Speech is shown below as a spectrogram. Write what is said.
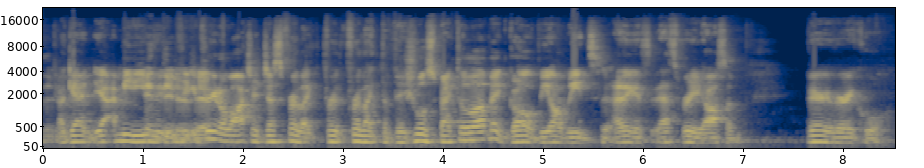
Again, yeah, I mean, even In if, if yeah. you're gonna watch it just for like for, for like the visual spectacle of it, go by all means. Yeah. I think it's that's pretty awesome. Very very cool.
